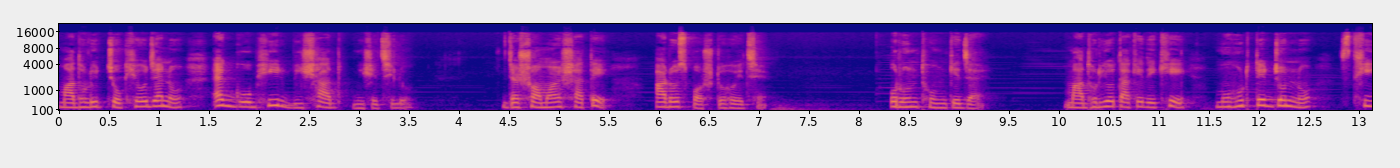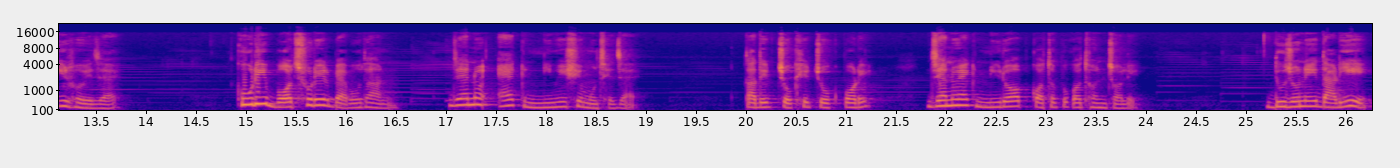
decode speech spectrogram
মাধুরীর চোখেও যেন এক গভীর বিষাদ মিশেছিল। যা সময়ের সাথে আরও স্পষ্ট হয়েছে। অরুণ থমকে যায়। মাধুরীও তাকে দেখে মুহূর্তের জন্য স্থির হয়ে যায়। কুড়ি বছরের ব্যবধান যেন এক নিমেষে মুছে যায়। তাদের চোখে চোখ পড়ে, যেন এক নীরব কথোপকথন চলে। দুজনেই দাঁড়িয়ে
